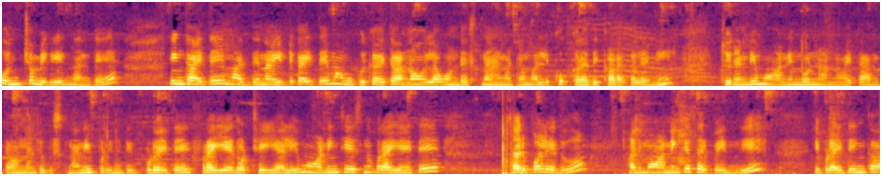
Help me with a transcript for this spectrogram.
కొంచెం మిగిలిందంటే ఇంకా అయితే ఈ మధ్య నైట్కి అయితే మా ముగ్గురికి అయితే అన్నం ఇలా వండేస్తున్నాను అనమాట మళ్ళీ కుక్కర్ అది కడగాలని. చూడండి మార్నింగ్ ఉన్న అన్నం అయితే అంతే ఉందని చూపిస్తున్నాను. ఇప్పుడు ఇంటి ఇప్పుడు అయితే ఫ్రై ఏదో ఒకటి మార్నింగ్ చేసిన ఫ్రై అయితే సరిపోలేదు. అది మార్నింగ్కే సరిపోయింది. ఇప్పుడైతే ఇంకా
